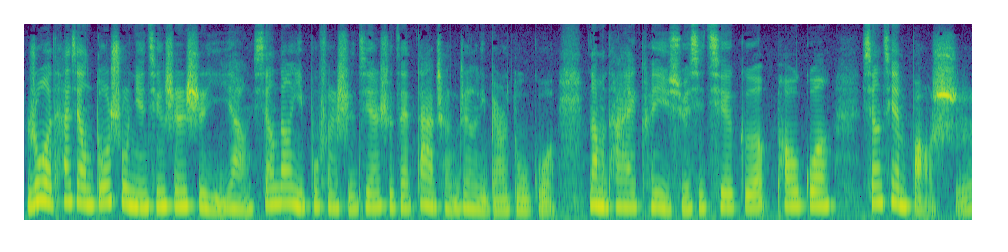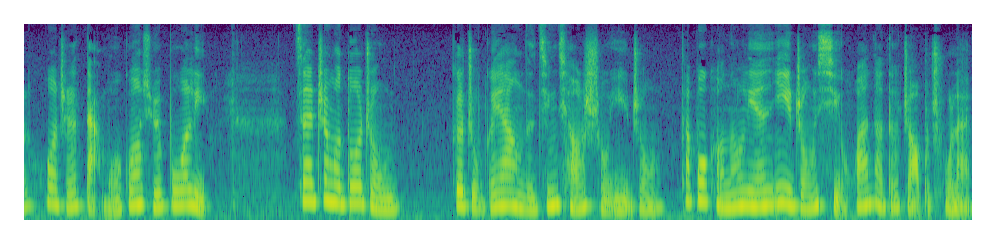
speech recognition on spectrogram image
如果他像多数年轻绅士一样，相当一部分时间是在大城镇里边度过，那么他还可以学习切割、抛光、镶嵌宝石或者打磨光学玻璃。在这么多种各种各样的精巧手艺中，他不可能连一种喜欢的都找不出来，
